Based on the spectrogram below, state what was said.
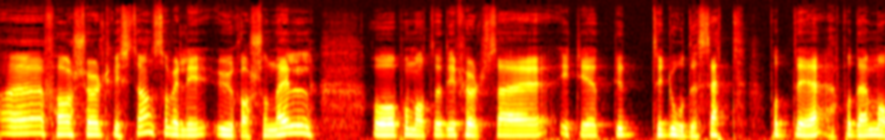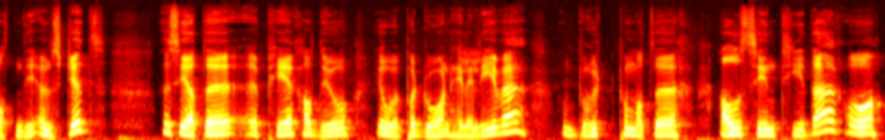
eh, far sjøl Christian som veldig urasjonell, og på en måte de følte seg ikke til- tilgodesett på, det, på den måten de ønsket. Det sier at eh, Per hadde jo jobbet på gården hele livet, brukt på en måte all sin tid der, og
